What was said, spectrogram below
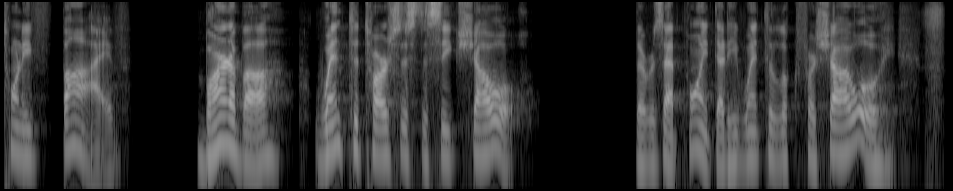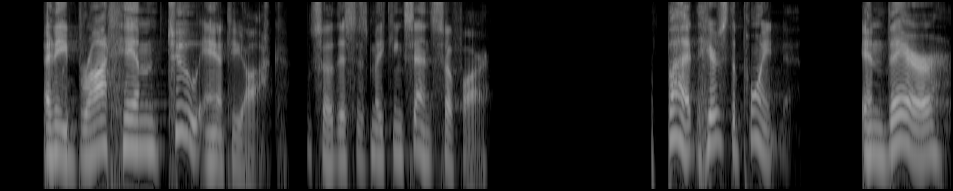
25, Barnabas went to Tarsus to seek Shaul there was that point that he went to look for Shaul, and he brought him to Antioch. So this is making sense so far. But here's the point. And there,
